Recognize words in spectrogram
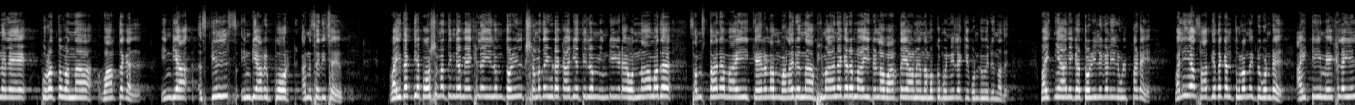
ഇന്നലെ പുറത്തു വന്ന വാർത്തകൾ ഇന്ത്യ സ്കിൽസ് ഇന്ത്യ റിപ്പോർട്ട് അനുസരിച്ച് വൈദഗ്ധ്യ പോഷണത്തിന്റെ മേഖലയിലും തൊഴിൽ ക്ഷമതയുടെ കാര്യത്തിലും ഇന്ത്യയുടെ ഒന്നാമത് സംസ്ഥാനമായി കേരളം വളരുന്ന അഭിമാനകരമായിട്ടുള്ള വാർത്തയാണ് നമുക്ക് മുന്നിലേക്ക് കൊണ്ടുവരുന്നത്. വൈജ്ഞാനിക തൊഴിലുകളിൽ ഉൾപ്പെടെ വലിയ സാധ്യതകൾ തുറന്നിട്ടുകൊണ്ട് ഐ ടി മേഖലയിൽ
